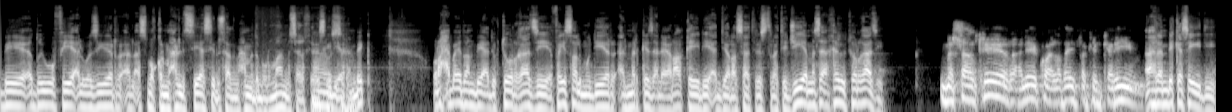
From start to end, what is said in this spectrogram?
بضيوفي الوزير الأسبق المحلل السياسي الأستاذ محمد أبو رمان. مساء الخير سيدي أهلا بك. ورحب أيضا بالدكتور غازي فيصل مدير المركز العراقي للدراسات الاستراتيجية. مساء الخير دكتور غازي. مساء الخير عليك وعلى ضيفك الكريم. أهلا بك سيدي.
